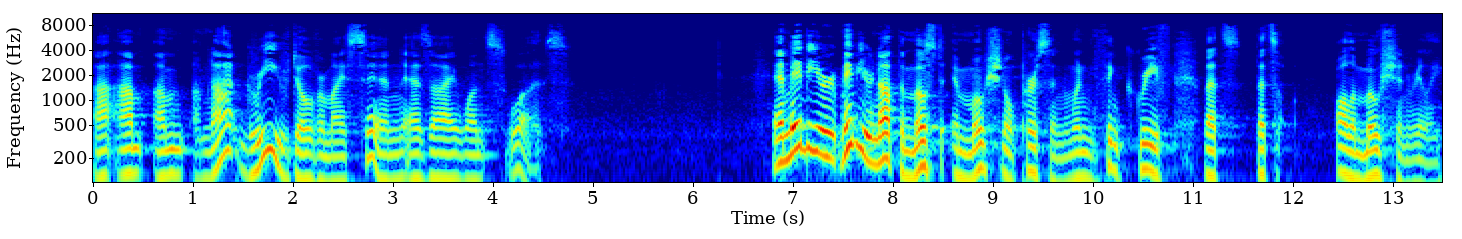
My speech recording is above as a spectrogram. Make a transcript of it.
I'm, I'm, I'm not grieved over my sin as I once was. And maybe you're, maybe you're not the most emotional person. When you think grief, that's, that's all emotion really.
